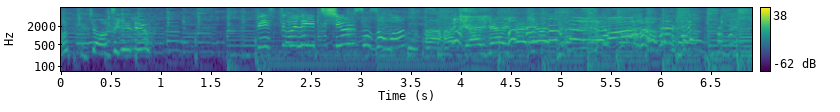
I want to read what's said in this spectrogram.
66 geliyor. Festivale yetişiyoruz o zaman. gel gel gel gel.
